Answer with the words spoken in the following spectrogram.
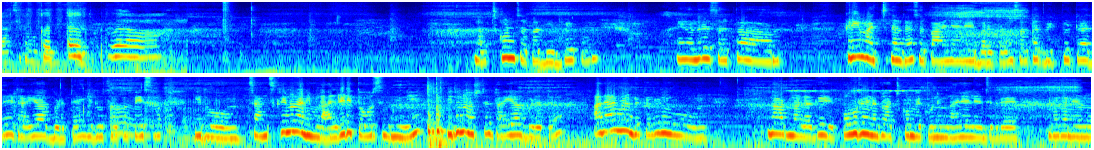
ಜಾಸ್ತಿ ಹಚ್ಕೊಂಡು ಸ್ವಲ್ಪ ಬಿಡಬೇಕು. ಏನಂದರೆ ಸ್ವಲ್ಪ ಕ್ರೀಮ್ ಹಚ್ಚಿದಾಗ ಸ್ವಲ್ಪ ಆಯಿಲ್ ಆಯಿಲ್ ಬರುತ್ತಲ್ಲ ಸ್ವಲ್ಪ ಬಿಟ್ಬಿಟ್ರೆ ಅದೇ ಡ್ರೈ ಆಗಿಬಿಡುತ್ತೆ. ಇದು ಸ್ವಲ್ಪ ಫೇಸ್ ಇದು ಸನ್ಸ್ಕ್ರೀನು ನಾನು ನಿಮ್ಗೆ ಆಲ್ರೆಡಿ ತೋರಿಸಿದ್ದೀನಿ. ಇದನ್ನು ಅಷ್ಟೇ ಡ್ರೈ ಆಗಿಬಿಡುತ್ತೆ. ಅದಾದ್ಮೇಲೆ ಬೇಕಾದ್ರೆ ನೀವು ನಾರ್ಮಲ್ ಆಗಿ ಪೌಡ್ರ್ ಏನಾದರೂ ಹಚ್ಕೊಬೇಕು ನಿಮ್ಗೆ ಹಳೆಯಲ್ಲಿ ಅನಿಸಿದ್ರೆ ಇವಾಗ ನಾನು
